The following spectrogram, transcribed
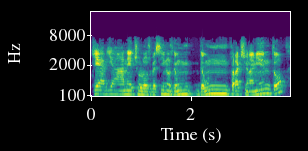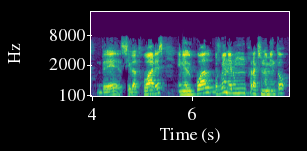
qué habían hecho los vecinos de un, de un, fraccionamiento de Ciudad Juárez, en el cual, pues bien, era un fraccionamiento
